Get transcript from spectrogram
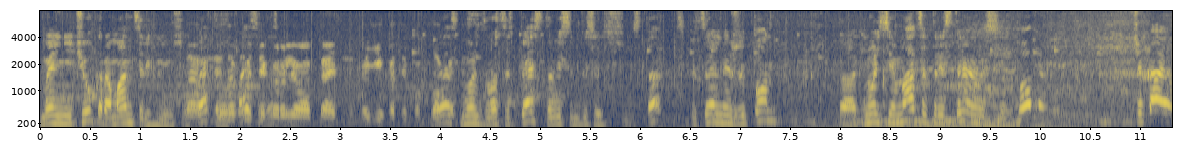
Мельничук Роман Сергійович. Так, не забудьте корольова 5, поїхати поплакати. 025 186, так? Спеціальний жетон. Так, 017 33 07. Добре. Чекаю.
